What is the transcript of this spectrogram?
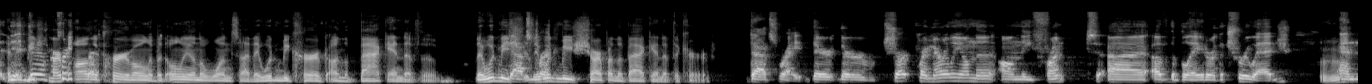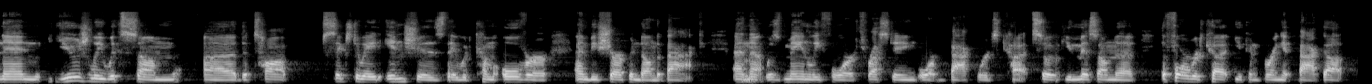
and they'd be sharp on the curve only, but only on the one side. They wouldn't be curved on the back end of the. They wouldn't be. That's they right. wouldn't be sharp on the back end of the curve. That's right. They're they're sharp primarily on the on the front uh, of the blade or the true edge, mm-hmm. and then usually with some uh, the top six to eight inches they would come over and be sharpened on the back and mm-hmm. that was mainly for thrusting or backwards cut so if you miss on the the forward cut you can bring it back up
